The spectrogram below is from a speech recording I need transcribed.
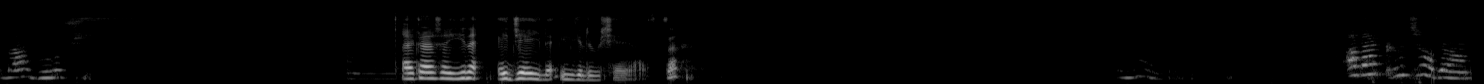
Ben duruş... Arkadaşlar yine Ece ile ilgili bir şey yazdı. çalacağım.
